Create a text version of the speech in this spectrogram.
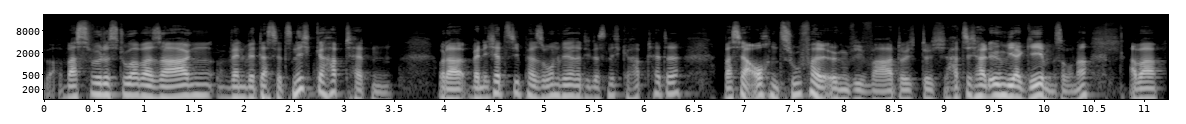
was würdest du aber sagen, wenn wir das jetzt nicht gehabt hätten? Oder wenn ich jetzt die Person wäre, die das nicht gehabt hätte, was ja auch ein Zufall irgendwie war, durch, durch, hat sich halt irgendwie ergeben, so, ne? Aber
